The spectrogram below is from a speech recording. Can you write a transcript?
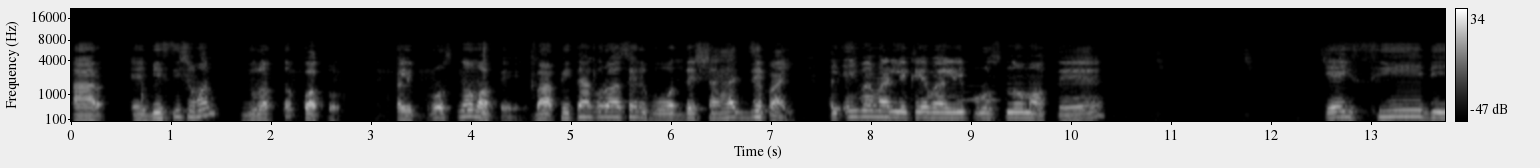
আর এই বিসি সমান দূরত্ব কত? তাহলে প্রশ্ন মতে বা পিথাগোরাসের উপপাদ্যের সাহায্যে পাই। তাহলে এইভাবে আমরা লিখলে পারি প্রশ্ন মতে এই সিডি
